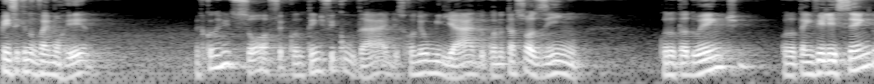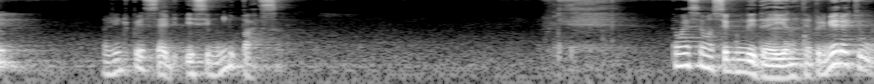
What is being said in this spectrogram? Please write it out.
pense que não vai morrer mas quando a gente sofre, quando tem dificuldades, quando é humilhado, quando está sozinho, quando está doente, quando está envelhecendo, a gente percebe, esse mundo passa. Então, essa é uma segunda ideia. Né? A primeira é que o,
